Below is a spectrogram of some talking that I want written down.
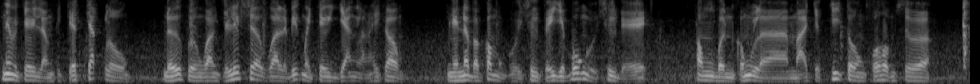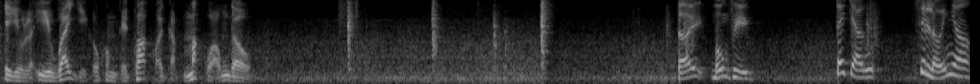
Nếu mà chơi lận thì chết chắc luôn. Nữ Phượng Hoàng chỉ liếc sơ qua là biết mày chơi gian lận hay không. Nghe nói bà có một người sư tỷ và bốn người sư đệ. Ông Bình cũng là mã trực chí tôn của hôm xưa. Cho dù là yêu quái gì cũng không thể thoát khỏi cặp mắt của ông đâu. Tới bốn phiên. Tới trận. Xin lỗi nhờ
